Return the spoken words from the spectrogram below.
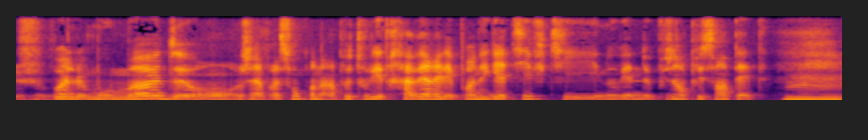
je vois le mot mode, j'ai l'impression qu'on a un peu tous les travers et les points négatifs qui nous viennent de plus en plus en tête. Hmm.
